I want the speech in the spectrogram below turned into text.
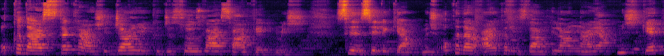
o kadar size karşı can yakıcı sözler sarf etmiş, sinsilik yapmış, o kadar arkanızdan planlar yapmış ki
